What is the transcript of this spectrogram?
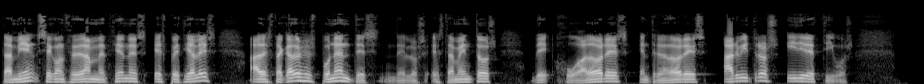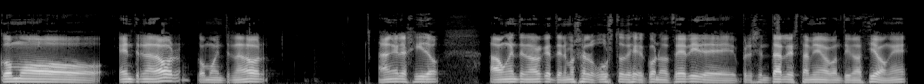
También se concederán menciones especiales a destacados exponentes de los estamentos de jugadores, entrenadores, árbitros y directivos. Como entrenador, como entrenador, han elegido a un entrenador que tenemos el gusto de conocer y de presentarles también a continuación. ¿eh?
